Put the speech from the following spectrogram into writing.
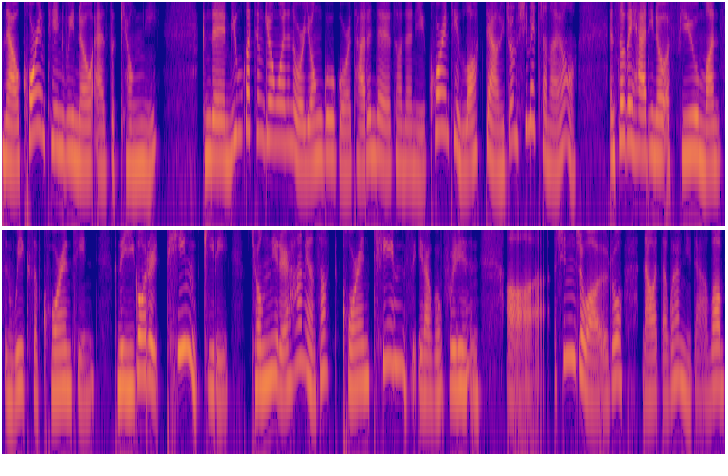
Now, quarantine we know as the 격리. 근데 미국 같은 경우에는 or 영국 or 다른 데에서는 이 quarantine lockdown이 좀 심했잖아요. And so they had, you know, a few months and weeks of quarantine. 근데 이거를 팀끼리 격리를 하면서 quarantines이라고 불리는 어, 신조어로 나왔다고 합니다. Well,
